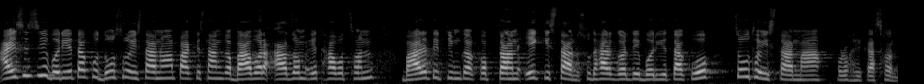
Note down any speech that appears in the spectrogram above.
आइसिसी वरियताको दोस्रो स्थानमा पाकिस्तानका बाबर आजम यथावत छन्। भारतीय टिमका कप्तान एक स्थान सुधार गर्दै वरियताको चौथो स्थानमा रहेका छन्।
